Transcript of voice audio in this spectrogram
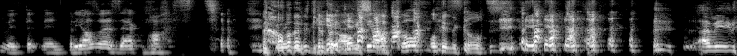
with Pittman, but he also has Zack Moss. So Oh, he's gonna put all his He would stock Colts. in the Colts. I mean,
